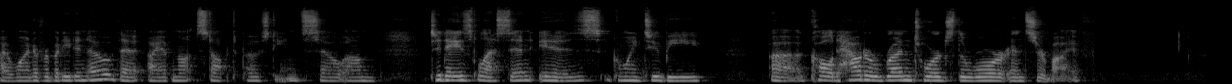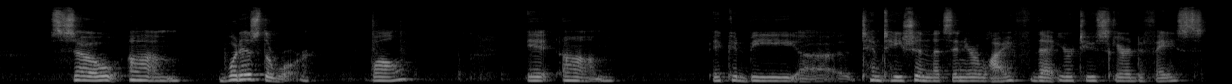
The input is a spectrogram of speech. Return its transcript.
I want everybody to know that I have not stopped posting. So um, today's lesson is going to be uh, called How to Run Towards the Roar and Survive. So, um, what is the roar? Well, it um, it could be uh, temptation that's in your life that you're too scared to face.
